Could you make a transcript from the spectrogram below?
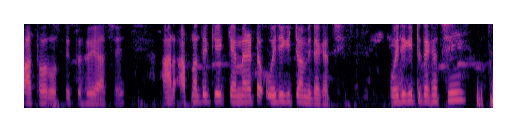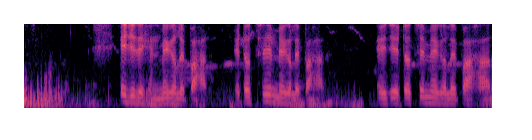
পাথর অস্তিত্ব হয়ে আছে। আর আপনাদেরকে ক্যামেরাটা ওই দিকে একটু আমি দেখাচ্ছি। ওই দিকে একটু দেখাচ্ছি। এই যে দেখেন, মেঘালয় পাহাড়। এটা হচ্ছে মেঘালয় পাহাড়। এই যে এটা হচ্ছে মেঘালয় পাহাড়,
